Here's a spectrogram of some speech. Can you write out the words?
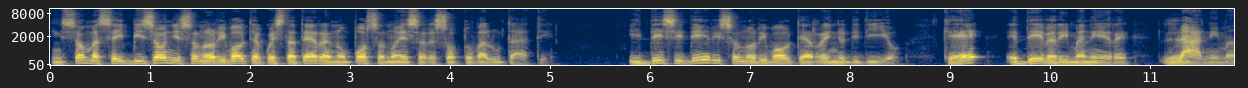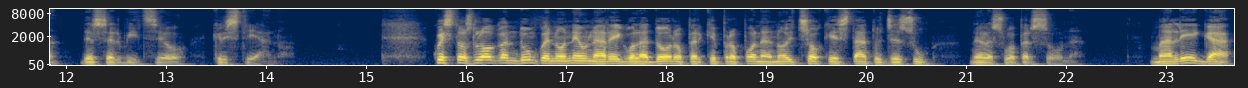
Insomma, se i bisogni sono rivolti a questa terra non possono essere sottovalutati. I desideri sono rivolti al regno di Dio, che è e deve rimanere l'anima del servizio cristiano. Questo slogan dunque non è una regola d'oro perché propone a noi ciò che è stato Gesù nella sua persona, ma lega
